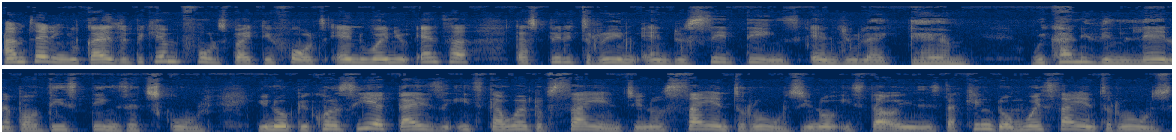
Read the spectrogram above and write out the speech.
I'm telling you guys, we became fools by default. And when you enter the spirit realm and you see things and you like, damn, we can't even learn about these things at school you know because here guys it's the world of science you know science rules you know it's the it's the kingdom where science rules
